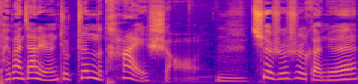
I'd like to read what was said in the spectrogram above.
陪伴家里人就真的太少。嗯确实是感觉，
